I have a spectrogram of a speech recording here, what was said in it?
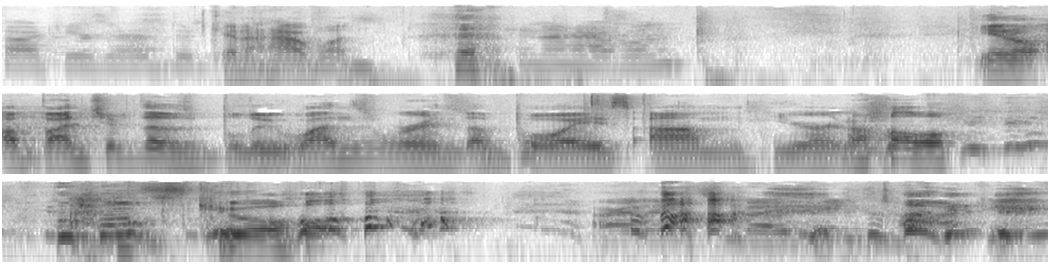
Takis are the. Can I have one? Can I have one? you know, a bunch of those blue ones were in the boys' um urinal school. Are they smoking Taki?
